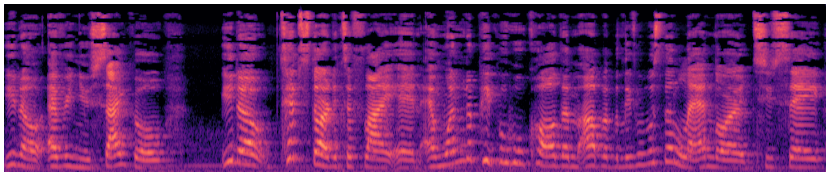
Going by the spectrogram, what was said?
you know, every new cycle, you know, tips started to fly in. And one of the people who called them up, I believe it was the landlord, to say,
